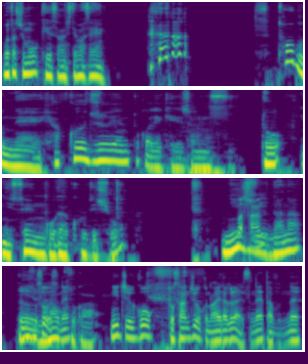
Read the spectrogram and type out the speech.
私も計算してません。多分ね、110円とかで計算すると2500でしょ？まあ三27、うんそうですね27億とか、25億と30億の間ぐらいですね、多分ね。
